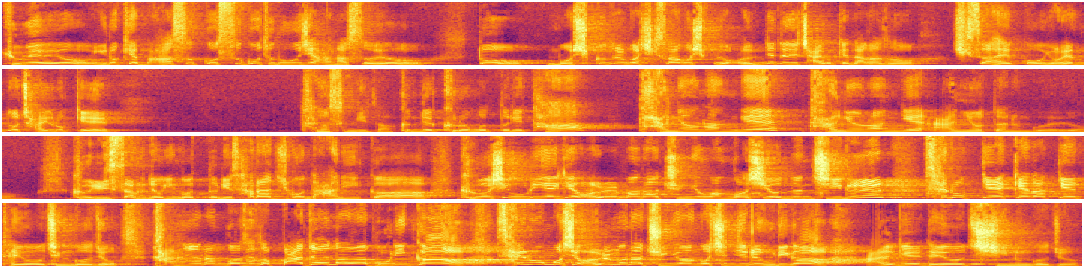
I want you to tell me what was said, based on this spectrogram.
교회에요 이렇게 마스크 쓰고 들어오지 않았어요. 또 뭐 식구들과 식사하고 싶으면 언제든지 자유롭게 나가서 식사했고 여행도 자유롭게 다녔습니다. 근데 그런 것들이 다 당연한 게 당연한 게 아니었다는 거예요. 그 일상적인 것들이 사라지고 나니까 그것이 우리에게 얼마나 중요한 것이었는지를 새롭게 깨닫게 되어진 거죠. 당연한 것에서 빠져나와 보니까 새로운 것이 얼마나 중요한 것인지를 우리가 알게 되어지는 거죠.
